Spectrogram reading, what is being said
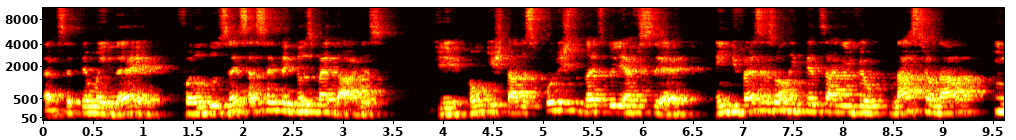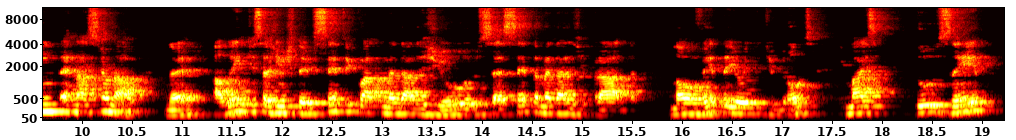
Né? Para você ter uma ideia, foram 262 medalhas de, conquistadas por estudantes do IFCE em diversas Olimpíadas a nível nacional e internacional. Né? Além disso, a gente teve 104 medalhas de ouro, 60 medalhas de prata, 98 de bronze e mais 200,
